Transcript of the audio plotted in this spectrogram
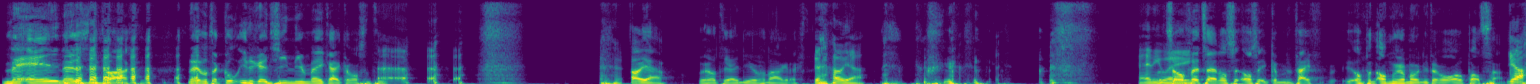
Nee, nee, dat is niet waar. Nee, want dan kon iedereen zien die meekijken was natuurlijk. Oh ja, daar had jij niet over nagedacht. oh ja. Het anyway. zou vet zijn als, als ik hem vijf, op een andere monitor al open had staan. Ja,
